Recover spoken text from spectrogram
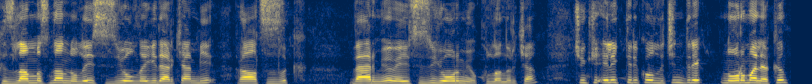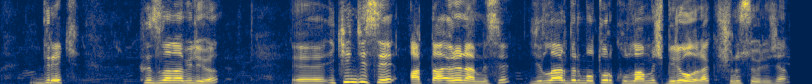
hızlanmasından dolayı sizi yolda giderken bir rahatsızlık vermiyor ve sizi yormuyor kullanırken. Çünkü elektrik olduğu için direkt normal akım direkt hızlanabiliyor. Ee, ikincisi hatta en önemlisi yıllardır motor kullanmış biri olarak şunu söyleyeceğim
